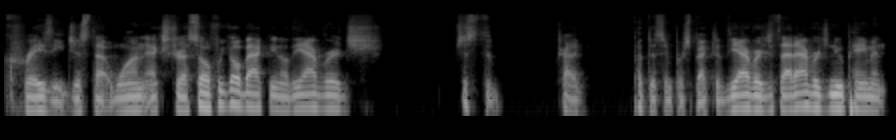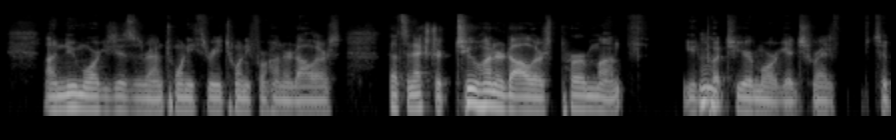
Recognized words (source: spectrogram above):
crazy? Just that one extra. So if we go back, you know, the average, just to try to put this in perspective, the average, if that average new payment on new mortgages is around $2,300, $2,400, that's an extra $200 per month you'd Hmm. put to your mortgage, right? To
